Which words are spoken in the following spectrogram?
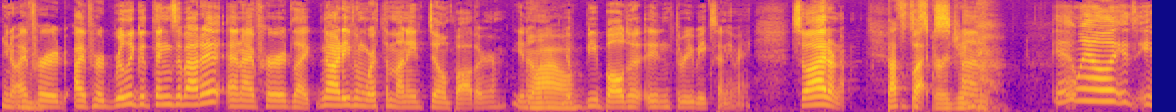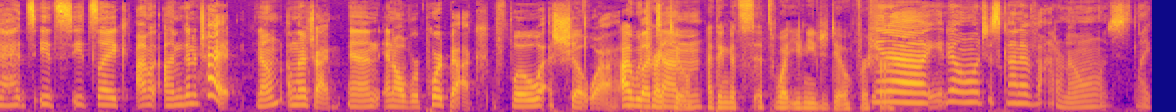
You know, I've heard I've heard really good things about it, and I've heard like not even worth the money. Don't bother. You know, Wow. you'll be bald in three weeks anyway. So I don't know. That's But, discouraging. um, eh, well, it's yeah, it's it's it's like I'm I'm gonna try it. You know, I'm gonna try, and and I'll report back for show. I would But, try um, to. I think it's it's what you need to do for sure. yeah, you know, just kind of I don't know, just like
